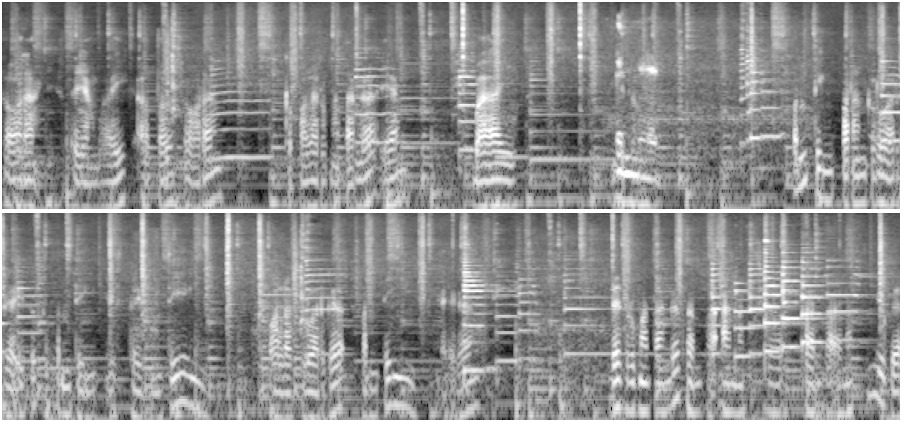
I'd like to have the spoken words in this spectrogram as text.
seorang istri yang baik atau seorang kepala rumah tangga yang baik? Gitu. Penting peran keluarga itu tuh penting. Istri penting kepala keluarga penting ya kan? Dan rumah tangga tanpa anak tanpa anak pun juga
